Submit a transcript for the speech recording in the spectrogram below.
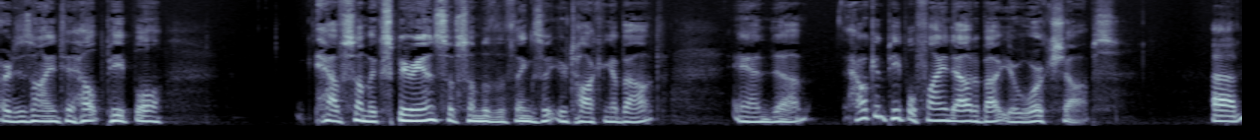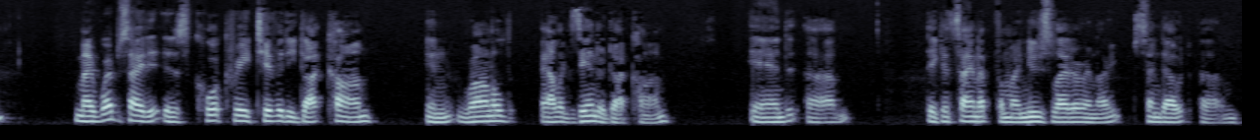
are designed to help people have some experience of some of the things that you're talking about. And uh, how can people find out about your workshops? Um, my website is corecreativity.com and ronaldalexander.com. And um, they can sign up for my newsletter, and I send out um,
